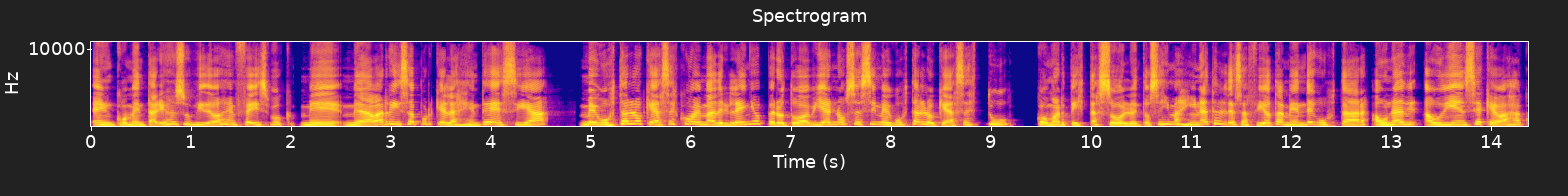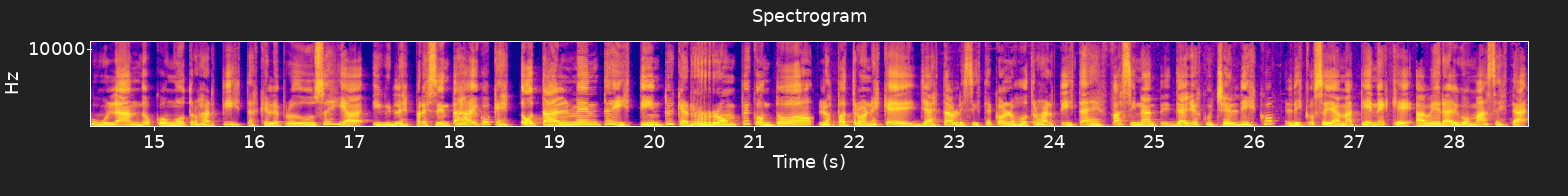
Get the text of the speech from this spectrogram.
en comentarios en sus videos en Facebook me, me daba risa porque la gente decía, me gusta lo que haces con el madrileño, pero todavía no sé si me gusta lo que haces tú como artista solo. Entonces imagínate el desafío también de gustar a una audiencia que vas acumulando con otros artistas que le produces y, y, les presentas algo que es totalmente distinto y que rompe con todos los patrones que ya estableciste con los otros artistas. Es fascinante. Ya yo escuché el disco. El disco se llama Tiene que haber algo más. Está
